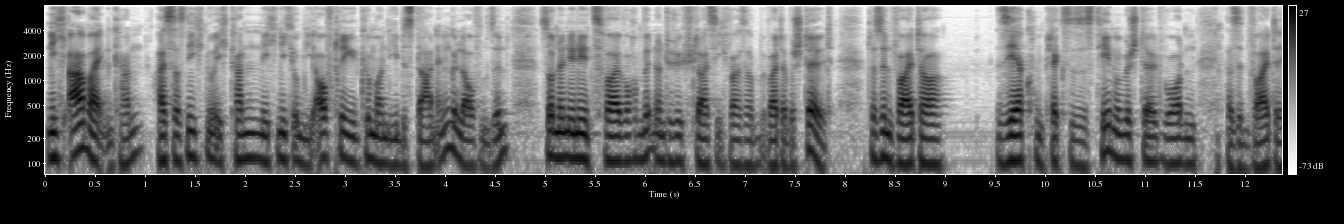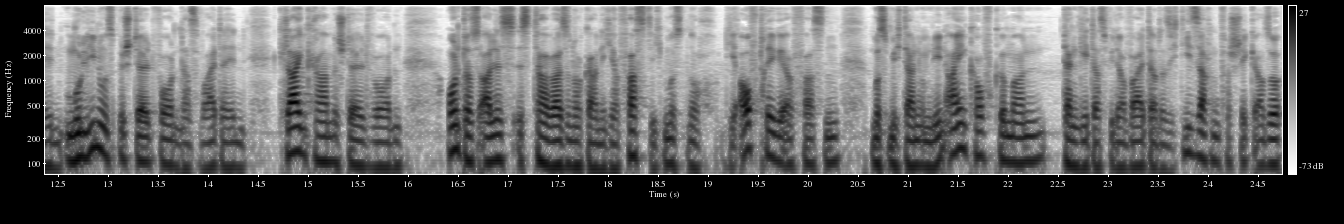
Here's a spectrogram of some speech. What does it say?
nicht arbeiten kann, heißt das nicht nur, ich kann mich nicht um die Aufträge kümmern, die bis dahin angelaufen sind, sondern in den zwei Wochen wird natürlich fleißig weiter bestellt. Das sind weiter sehr komplexe Systeme bestellt worden. Da sind weiterhin Molinos bestellt worden, da ist weiterhin Kleinkram bestellt worden. Und das alles ist teilweise noch gar nicht erfasst. Ich muss noch die Aufträge erfassen, muss mich dann um den Einkauf kümmern. Dann geht das wieder weiter, dass ich die Sachen verschicke. Also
